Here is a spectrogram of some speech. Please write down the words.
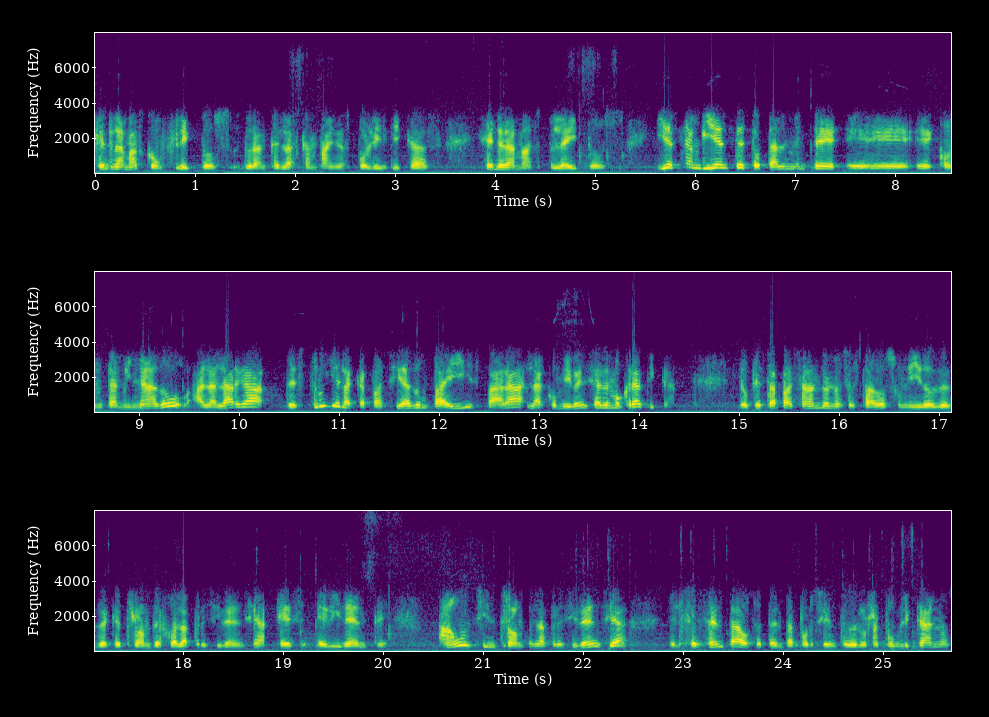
genera más conflictos durante las campañas políticas, genera más pleitos y este ambiente totalmente eh, eh, contaminado a la larga destruye la capacidad de un país para la convivencia democrática. Lo que está pasando en los Estados Unidos desde que Trump dejó la presidencia es evidente. Aún sin Trump en la presidencia, el 60 o 70% de los republicanos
